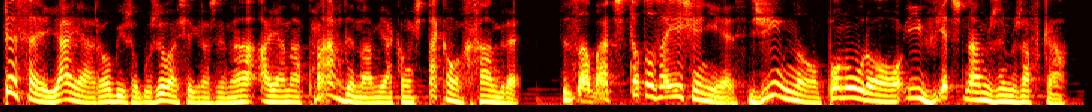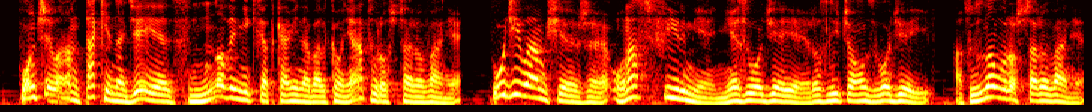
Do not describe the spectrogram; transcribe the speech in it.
Ty se jaja robisz, oburzyła się Grażyna, a ja naprawdę mam jakąś taką handrę. Zobacz, co to za jesień jest. Zimno, ponuro i wieczna mrzymżawka. Łączyłam takie nadzieje z nowymi kwiatkami na balkonie, a tu rozczarowanie. Łudziłam się, że u nas w firmie nie złodzieje rozliczą złodziei, a tu znowu rozczarowanie.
